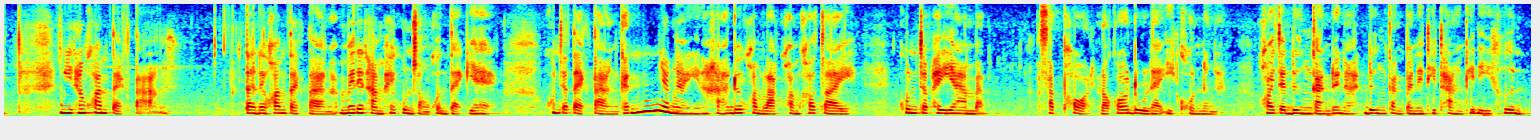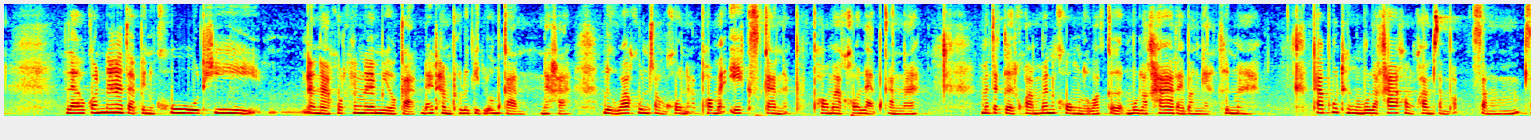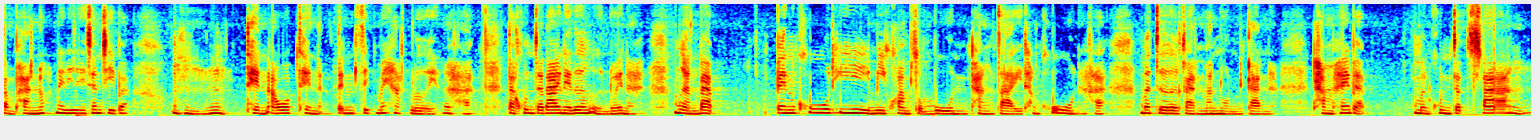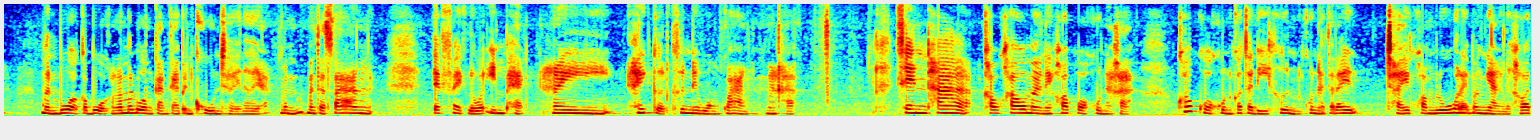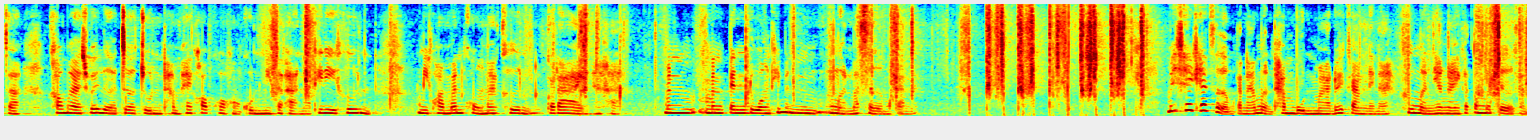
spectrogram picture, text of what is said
มีทั้งความแตกต่าง แต่ในความแตกต่างอะไม่ได้ทำให้คุณสองคนแตกแยก คุณจะแตกต่างกันยังไงนะคะ ด้วยความรักความเข้าใจ คุณจะพยายามแบบ ซัพพอร์ตแล้วก็ดูแลอีกคนหนึ่งอะคอยจะดึงกันด้วยนะ ดึงกันไปในทิศทางที่ดีขึ้น แล้วก็น่าจะเป็นคู่ที่อนาคตข้างหน้ามีโอกาสได้ทำธุรกิจร่วมกันนะคะ หรือว่าคุณสองคนอะพอมา X กันอะพอมาคอลแลบกันนะ มันจะเกิดความมั่นคงหรือว่าเกิดมูลค่าอะไรบางอย่างขึ้นมา ถ้าพูดถึงมูลค่าของความสัมพสัมสัมพันธ์เนาะใน relationship อะ 10 out of 10อะเต็ม 10 ไม่หักเลยนะคะ แต่คุณจะได้ในเรื่องอื่นด้วยนะ เหมือนแบบเป็นคู่ที่มีความสมบูรณ์ทางใจทั้งคู่นะคะ มาเจอกันมาหนุนกันทำให้แบบเหมือนคุณจะสร้างเหมือนบวกกับบวกแล้วมารวมกันกลายเป็นคูณเฉยเลยอะมันมันจะสร้างเอฟเฟกหรือว่า Impact ให้ให้เกิดขึ้นในวงกว้างนะคะ เช่นถ้าเขาเข้ามาในครอบครัวคุณนะคะ ครอบครัวคุณก็จะดีขึ้น คุณอาจจะได้ใช้ความรู้อะไรบางอย่าง หรือเขาจะเข้ามาช่วยเหลือเจอจุนทำให้ครอบครัวของคุณมีสถานะที่ดีขึ้น มีความมั่นคงมากขึ้นก็ได้นะคะ มันมันเป็นดวงที่มันเหมือนมาเสริมกัน ไม่ใช่แค่เสริมกันนะ เหมือนทำบุญมาด้วยกันเลยนะ คือเหมือนยังไงก็ต้องมาเจอกัน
